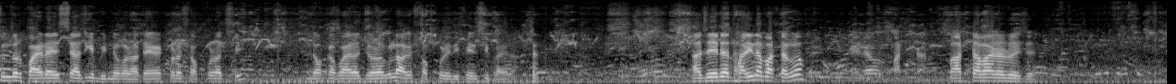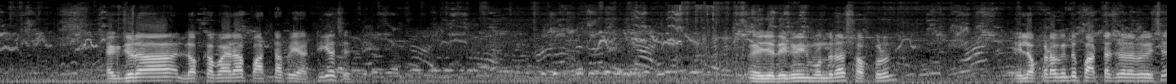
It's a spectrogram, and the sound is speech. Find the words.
সুন্দর পায়রা এসছে আজকে বিনগর হাটে। এক এক করে শখ করাচ্ছি। লকা পায়রা জোড়াগুলো আগে শখ করে দিই ফেন্সি পায়রা। আচ্ছা এটা ধারি না পাট্টা গো? পাট্টা পায়রা রয়েছে। এক জোড়া লক্কা পায়রা পাট্টা পেয়ার, ঠিক আছে? এই যে দেখে নিন বন্ধুরা শখ করুন। এই লক্ষাটাও কিন্তু পাট্টা জোড়া রয়েছে।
